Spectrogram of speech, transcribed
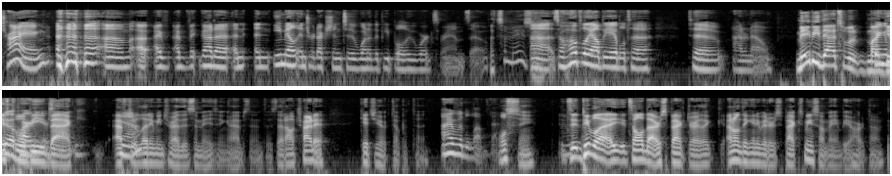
trying. um, I, I've, I've got a, an, an email introduction to one of the people who works for him. So, That's amazing. uh, so hopefully I'll be able to, to I don't know. Maybe that's what my Bring gift will be back something. After Yeah. letting me try this amazing absinthe. Is that I'll try to get you hooked up with Ted. I would love that. We'll see. It's, people, uh, it's all about respect, right? Like I don't think anybody respects me, so it may be a hard time.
